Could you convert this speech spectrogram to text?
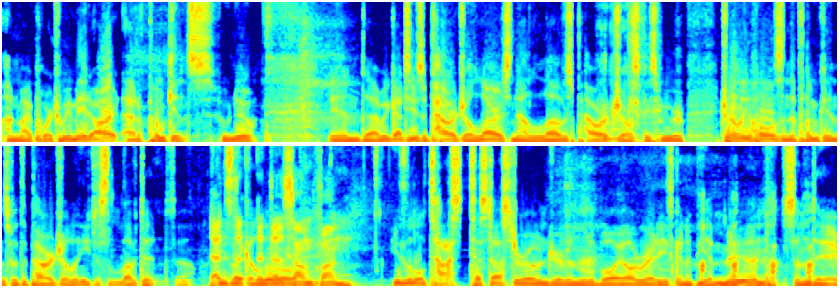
on my porch. We made art out of pumpkins. Who knew? And uh, we got to use a power drill. Lars now loves power drills because we were drilling holes in the pumpkins with the power drill, and he just loved it. So That, he's like a that little does sound fun. He's a little tos- testosterone driven little boy already. He's going to be a man someday.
